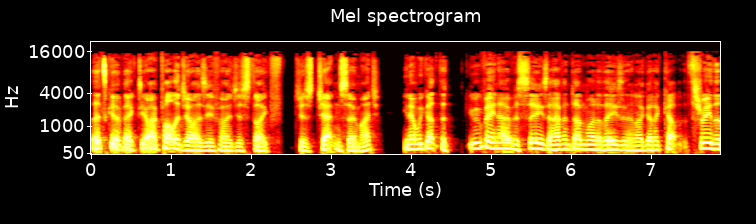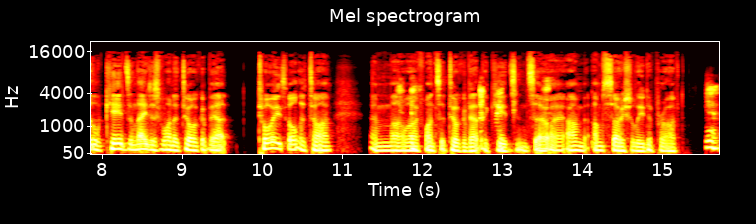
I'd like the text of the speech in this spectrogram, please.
let's go back to. I apologize if I just like just chatting so much. You know, we got the. We've been overseas. I haven't done one of these, and then I got a couple, three little kids, and they just want to talk about toys all the time. And my wife wants to talk about the kids, and so I, I'm I'm socially deprived. Yeah.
